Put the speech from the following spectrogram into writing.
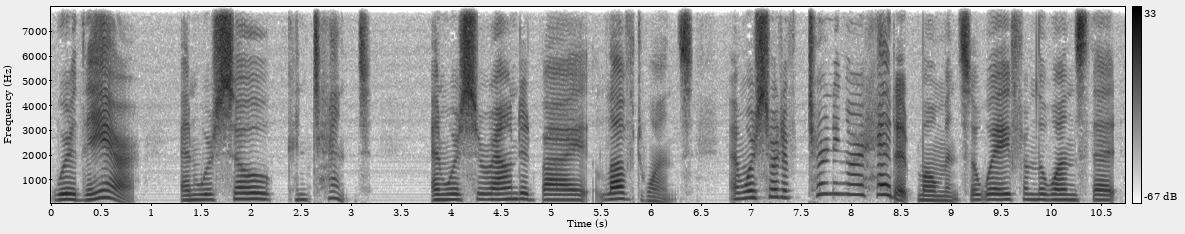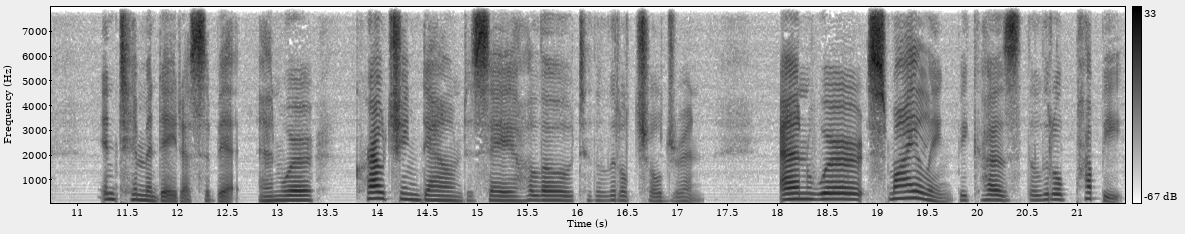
we're there and we're so content and we're surrounded by loved ones and we're sort of turning our head at moments away from the ones that intimidate us a bit. And we're crouching down to say hello to the little children. And we're smiling because the little puppy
